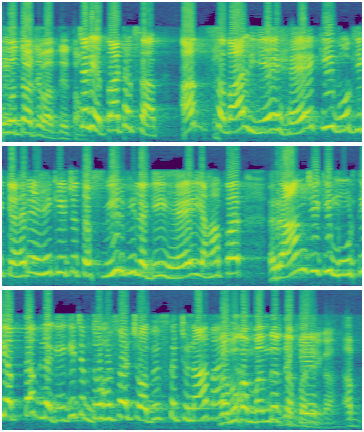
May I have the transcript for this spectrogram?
मुद्दा जवाब देता चलिए पाठक साहब। अब सवाल ये है कि वो ये कह रहे हैं कि ये जो तस्वीर भी लगी है यहाँ पर राम जी की मूर्ति अब तब लगेगी जब 2024 का चुनाव आएगा। प्रभु का मंदिर तब बनेगा। अब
